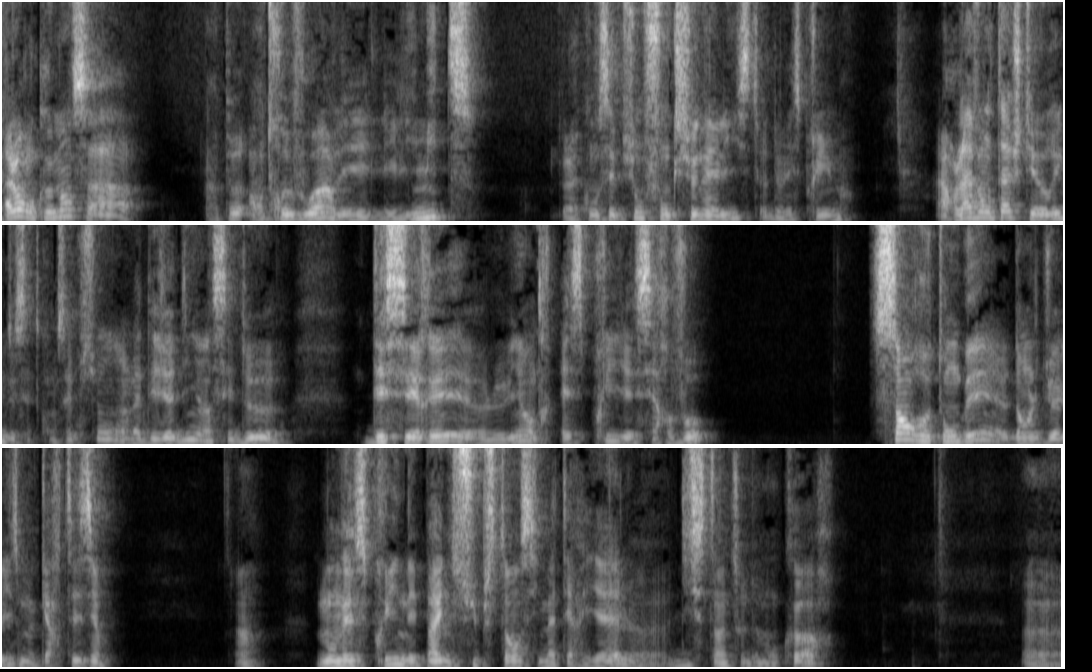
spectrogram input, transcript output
Alors on commence à un peu entrevoir les, limites de la conception fonctionnaliste de l'esprit humain. Alors l'avantage théorique de cette conception, on l'a déjà dit, hein, c'est de desserrer euh, le lien entre esprit et cerveau, sans retomber dans le dualisme cartésien. Hein. mon esprit n'est pas une substance immatérielle euh, distincte de mon corps, euh,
